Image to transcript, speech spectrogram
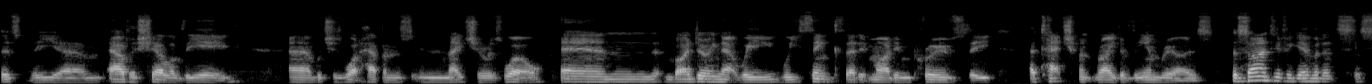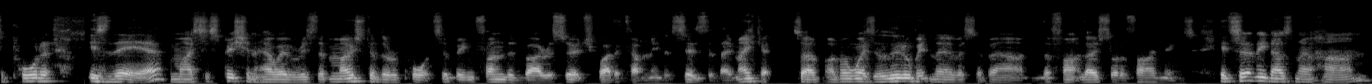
this, the um, outer shell of the egg, uh, which is what happens in nature as well. And by doing that, we, we think that it might improve the attachment rate of the embryos. The scientific evidence to support it is there. My suspicion, however, is that most of the reports have been funded by research by the company that says that they make it. So I'm always a little bit nervous about the fi- those sort of findings. It certainly does no harm.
